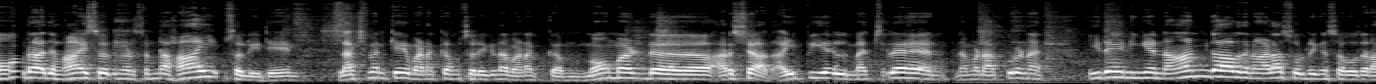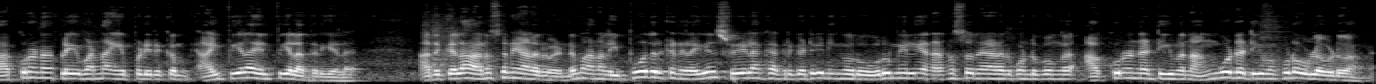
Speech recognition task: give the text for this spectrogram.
மோகன்ராஜ் ஹாய் சொல்லுங்கன்னு சொன்ன ஹாய் சொல்லிட்டேன். லக்ஷ்மண் கே வணக்கம் சொல்லிக்கிற வணக்கம். முகமது அர்ஷாத் ஐபிஎல் மேட்ச்ல நம்ம அக்குரனை இதே நீங்க நான்காவது நாளா சொல்றீங்க சகோதரர். அக்குரனை பிளே பண்ணா எப்படி இருக்கும்? ஐபிஎல்லா எல்பிஎல்லா தெரியல. அதுக்கெல்லாம் அனுசரணையாளர் வேண்டும். ஆனால் இப்போது இருக்க நிலையில் ஸ்ரீலங்கா கிரிக்கெட்டுக்கு நீங்க ஒரு ஒரு மில்லியன் அனுசரணையாளர் கொண்டு போங்க. அக்குரன டீம் அங்கோட டீமை கூட உள்ள விடுவாங்க.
